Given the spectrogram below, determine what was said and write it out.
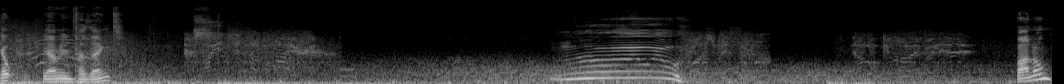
Jo, wir haben ihn versenkt. Warnung?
